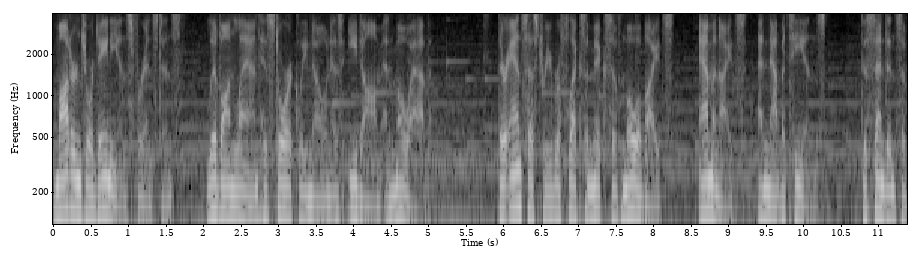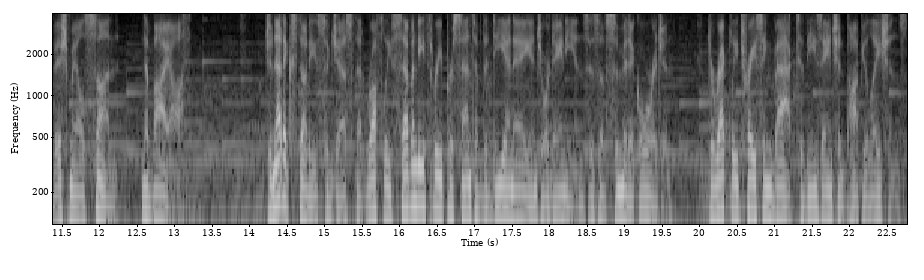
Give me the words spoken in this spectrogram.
Modern Jordanians, for instance, live on land historically known as Edom and Moab. Their ancestry reflects a mix of Moabites, Ammonites, and Nabateans, descendants of Ishmael's son, Nebaioth. Genetic studies suggest that roughly 73% of the DNA in Jordanians is of Semitic origin, directly tracing back to these ancient populations.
